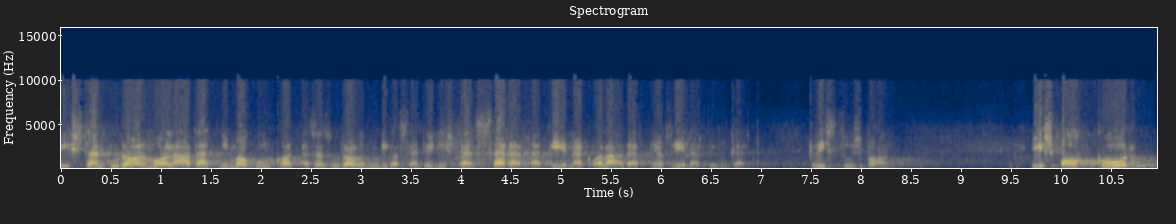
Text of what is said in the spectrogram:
Isten uralma alá vetni magunkat, ez az uralom mindig azt jelenti, hogy Isten szeretetének alávetni az életünket. Krisztusban. És akkor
